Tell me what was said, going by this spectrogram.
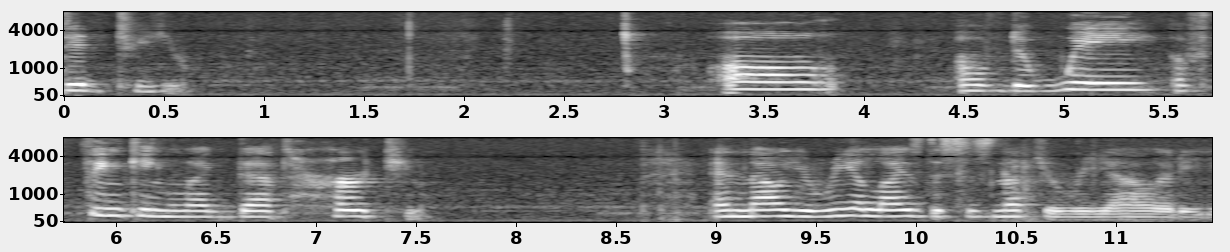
did to you. All of the way of thinking like that hurt you. And now you realize this is not your reality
